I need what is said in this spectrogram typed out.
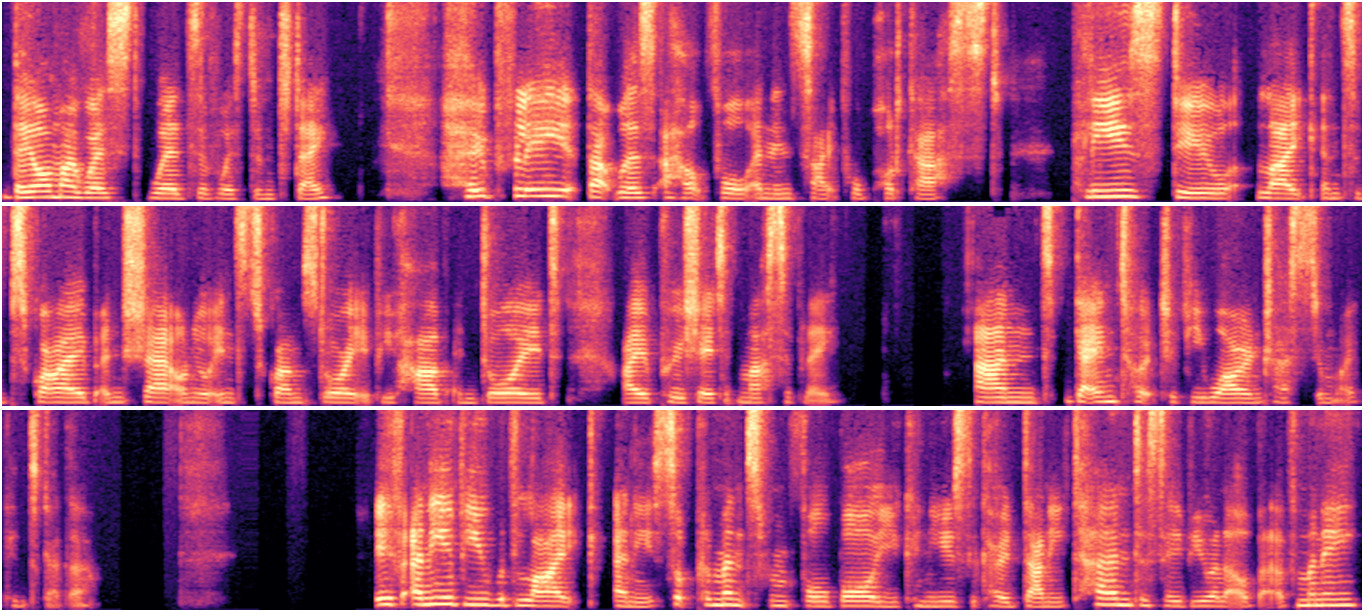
They are my worst words of wisdom today. Hopefully, that was a helpful and insightful podcast. Please do like and subscribe and share on your Instagram story if you have enjoyed. I appreciate it massively. And get in touch if you are interested in working together. If any of you would like any supplements from Full Ball, you can use the code Danni10 to save you a little bit of money.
